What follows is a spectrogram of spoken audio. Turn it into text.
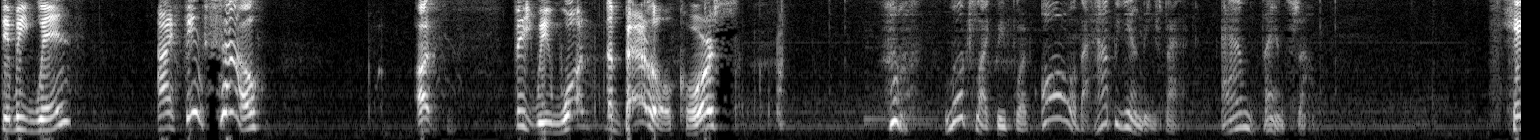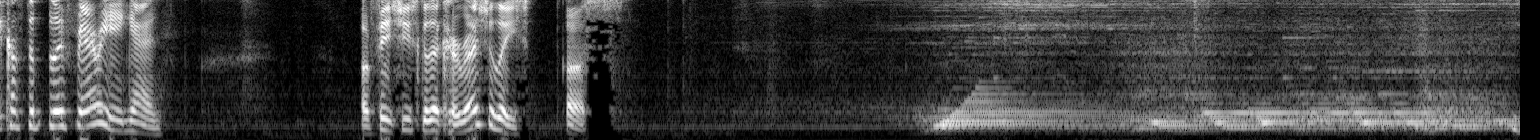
Did we win? I think so. I think we won the battle, of course. Huh. Looks like we put all of the happy endings back. And then some. Here comes the Blue Fairy again. I think she's gonna congratulate us.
